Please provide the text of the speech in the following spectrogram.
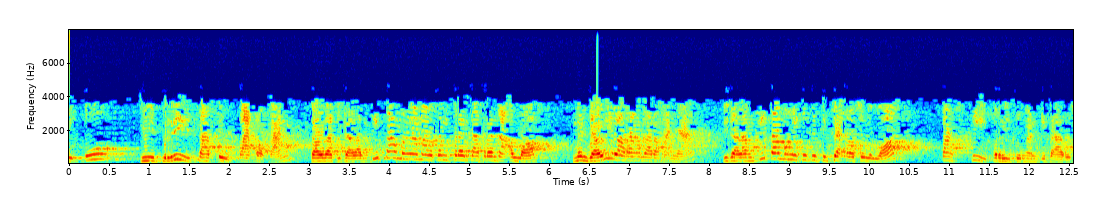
itu diberi satu patokan bahwa di dalam kita mengamalkan perintah-perintah Allah, menjauhi larangan-larangannya, di dalam kita mengikuti jejak Rasulullah, pasti perhitungan kita harus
